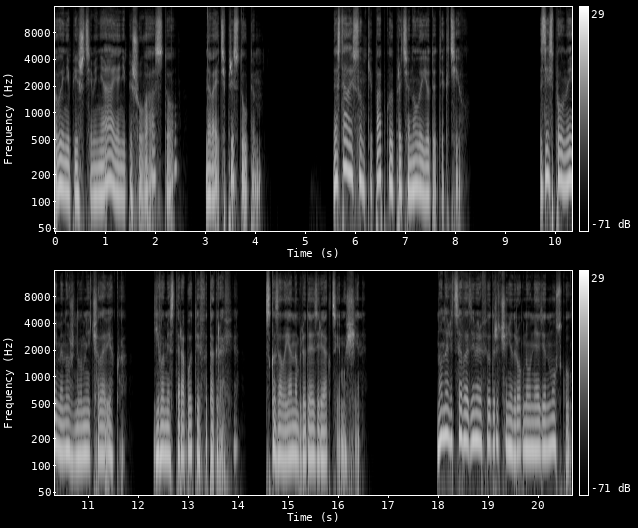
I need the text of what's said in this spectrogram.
вы не пишете меня, а я не пишу вас, то давайте приступим. Достала из сумки папку и протянула ее детективу. Здесь полное имя нужного мне человека, его место работы и фотография, сказала я, наблюдая за реакцией мужчины. Но на лице Владимира Федоровича не дрогнул ни один мускул.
